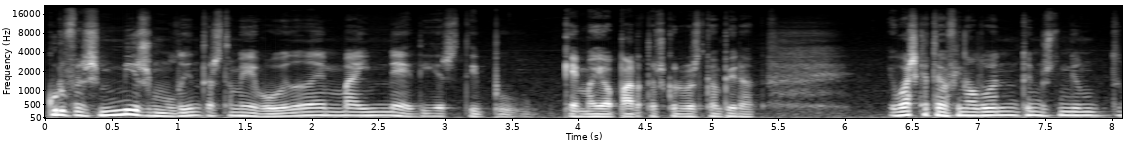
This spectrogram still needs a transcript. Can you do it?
curvas mesmo lentas também é bom. Ele é mais médias, tipo, que é a maior parte das curvas do campeonato. Eu acho que até ao final do ano não temos nenhum de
